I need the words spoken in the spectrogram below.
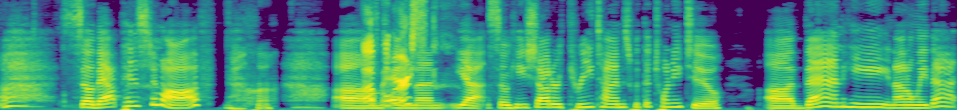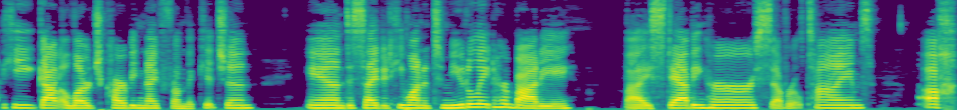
so that pissed him off. um, of course. And then yeah, so he shot her three times with the twenty-two. Uh, then he not only that he got a large carving knife from the kitchen and decided he wanted to mutilate her body by stabbing her several times. Ugh,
